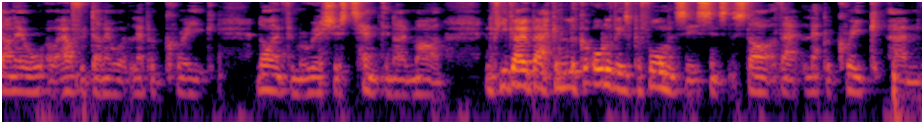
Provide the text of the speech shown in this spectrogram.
Dunhill, or Alfred Dunhill at Leopard Creek, 9th in Mauritius, 10th in Oman. And if you go back and look at all of his performances since the start of that Leopard Creek um,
